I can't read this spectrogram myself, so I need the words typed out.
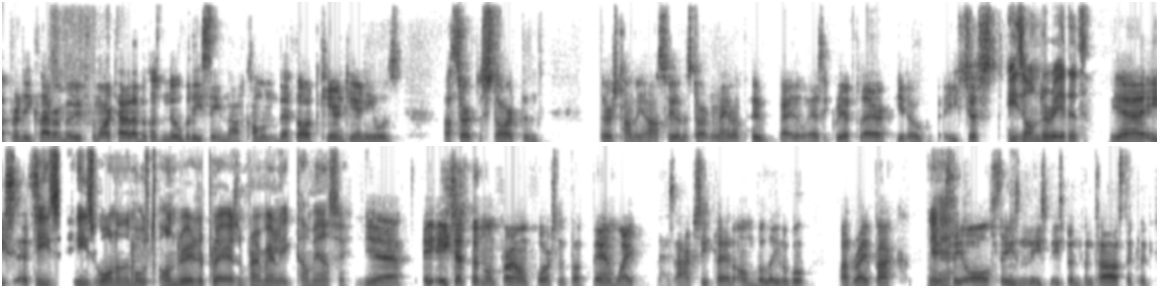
a pretty clever move from Arteta because nobody seen that coming. They thought Kieran Tierney was a start to start, and there's Tomiyasu in the starting lineup, who, by the way, is a great player. You know, he's just he's underrated. Yeah, he's he's he's one of the most underrated players in Premier League. Tomiyasu. Yeah, he's just been very unfortunate that Ben White has actually played unbelievable at right back basically yeah. all season. He's he's been fantastic. Like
